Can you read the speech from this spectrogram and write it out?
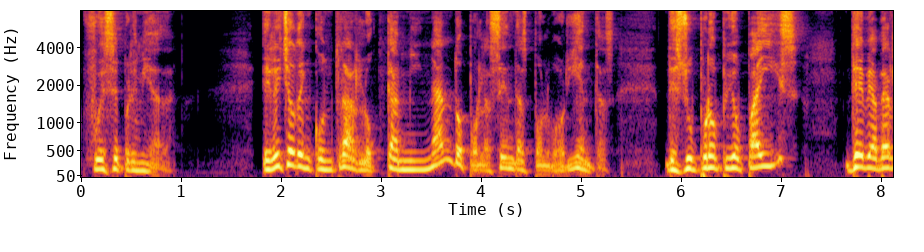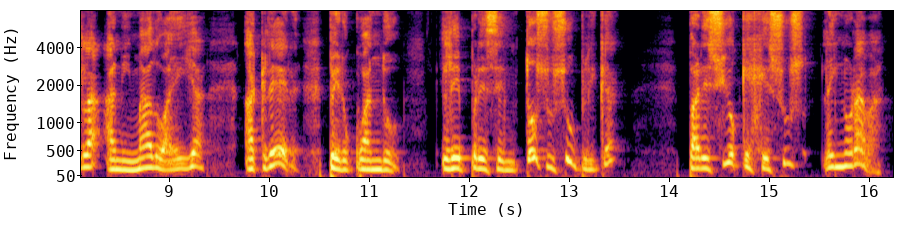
fuese premiada. El hecho de encontrarlo caminando por las sendas polvorientas de su propio país debe haberla animado a ella a creer, pero cuando le presentó su súplica, pareció que Jesús la ignoraba.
